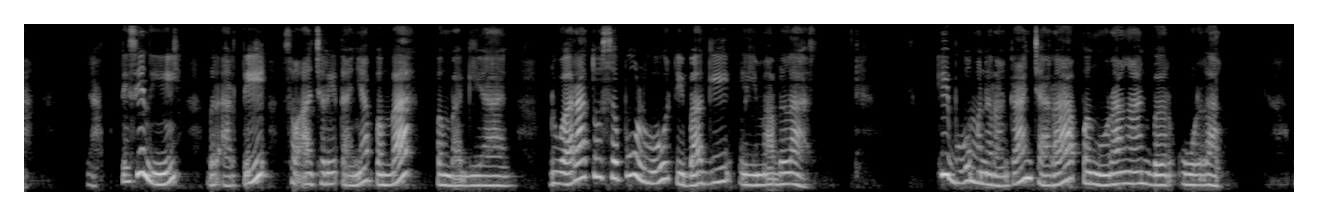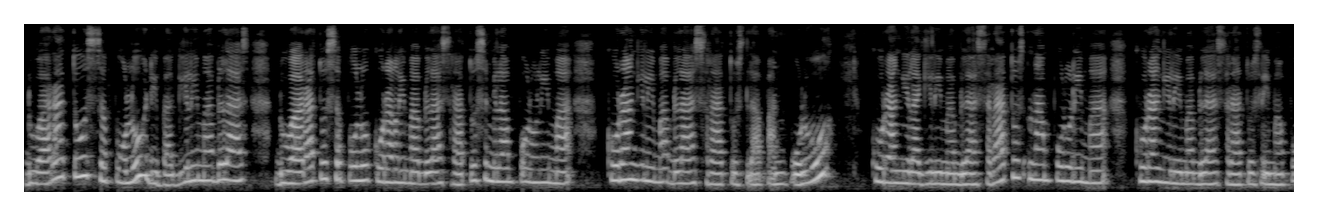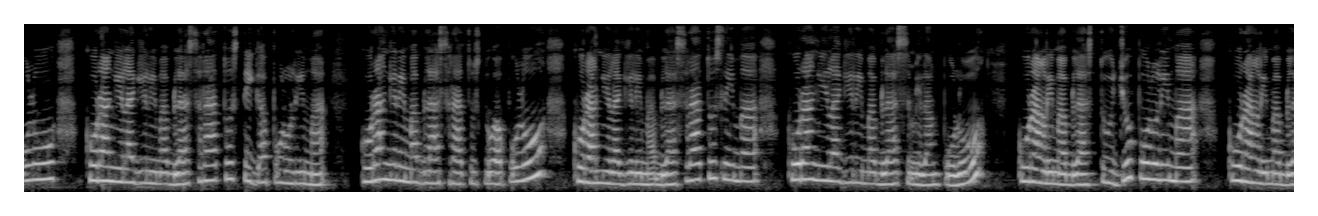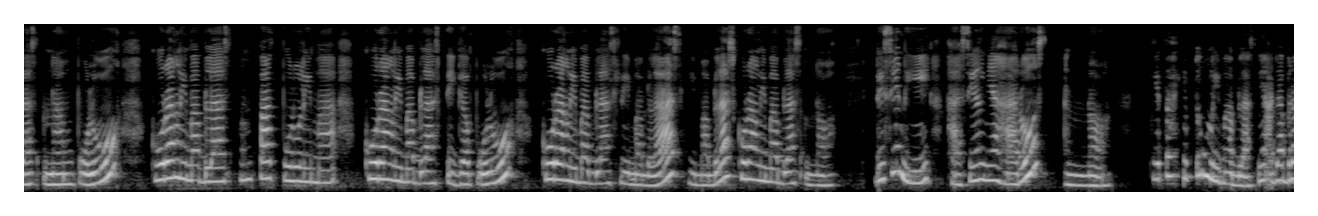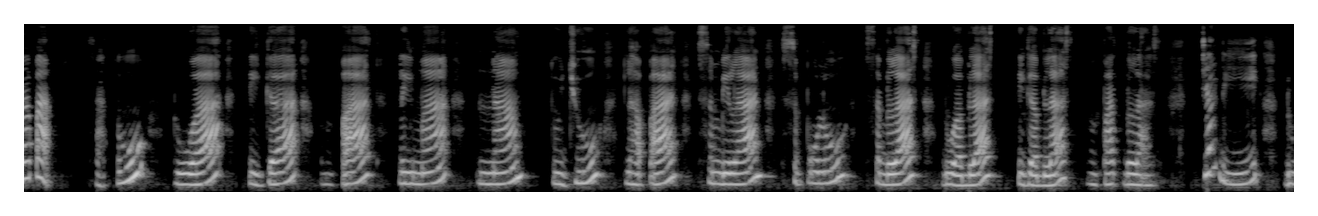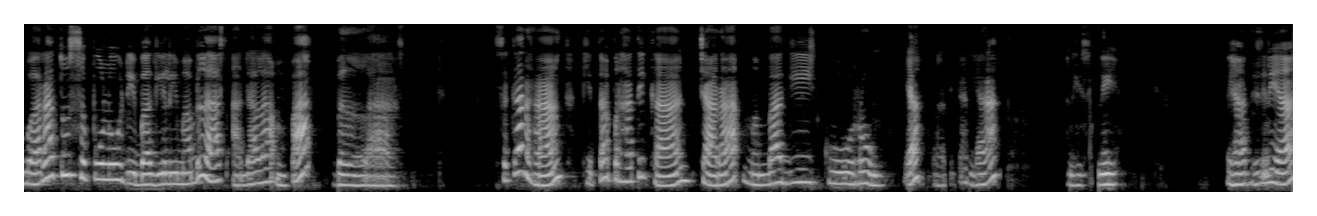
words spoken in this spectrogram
Nah, di sini berarti soal ceritanya pembah pembagian. 210 dibagi 15. Ibu menerangkan cara pengurangan berulang. 210 dibagi 15. 210 kurang 15, 195. Kurangi 15, 180. Kurangi lagi 15, 165 kurangi 15 150, kurangi lagi 15 135, kurangi 15 120, kurangi lagi 15 105, kurangi lagi 15 90, kurang 15 75, kurang 15 60, kurang 15 45, kurang 15 30, kurang 15 15, 15 kurang 15 0. Di sini hasilnya harus 0. Kita hitung 15-nya ada berapa? 1, 2, 3, 4, 5, 6, 7, 8, 9, 10, 11, 12, 13, 14. Jadi 210 dibagi 15 adalah 14. Sekarang kita perhatikan cara membagi kurung ya. Perhatikan ya. Di sini. Lihat di sini ya.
